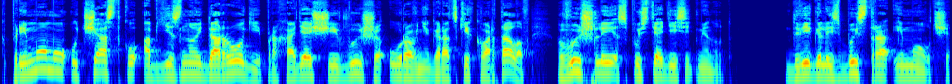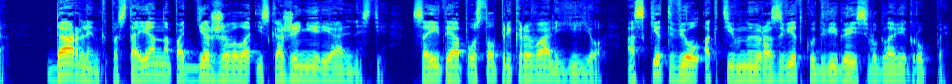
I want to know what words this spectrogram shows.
К прямому участку объездной дороги, проходящей выше уровня городских кварталов, вышли спустя 10 минут. Двигались быстро и молча. Дарлинг постоянно поддерживала искажение реальности. Саид и Апостол прикрывали ее. Аскет вел активную разведку, двигаясь во главе группы.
